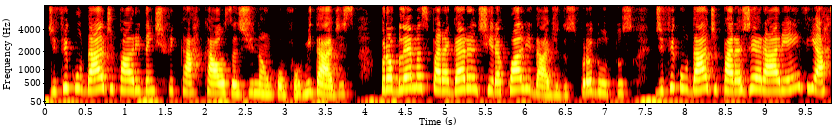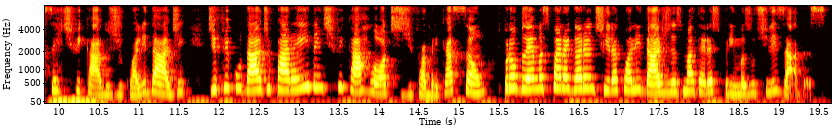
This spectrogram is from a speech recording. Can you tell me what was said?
dificuldade para identificar causas de não conformidades, problemas para garantir a qualidade dos produtos, dificuldade para gerar e enviar certificados de qualidade, dificuldade para identificar lotes de fabricação, problemas para garantir a qualidade das matérias-primas utilizadas.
